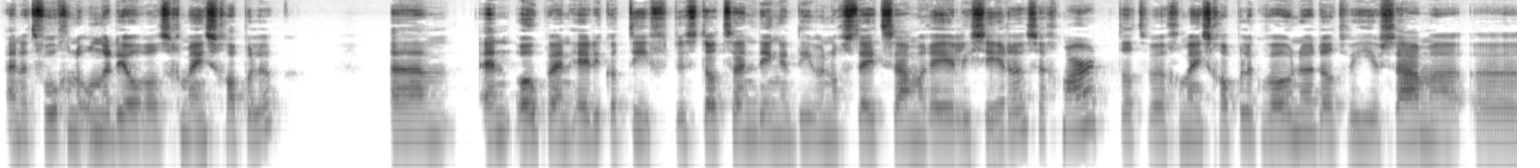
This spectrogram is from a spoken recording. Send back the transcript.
En het volgende onderdeel was gemeenschappelijk. Ehm, en open en educatief. Dus dat zijn dingen die we nog steeds samen realiseren, zeg maar. Dat we gemeenschappelijk wonen, dat we hier samen eh,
